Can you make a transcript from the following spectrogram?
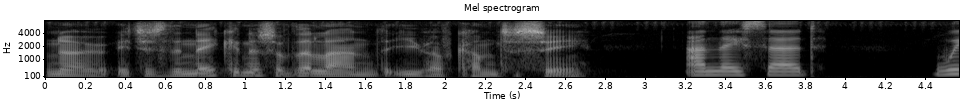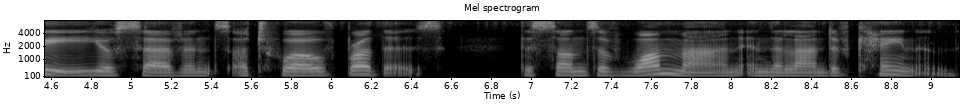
No, it is the nakedness of the land that you have come to see. And they said, We, your servants, are twelve brothers, the sons of one man in the land of Canaan.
